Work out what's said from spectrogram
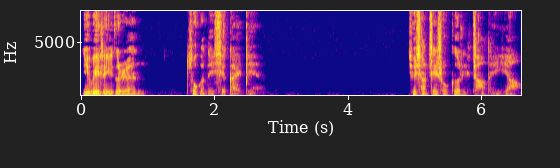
你为了一个人做过哪些改变？就像这首歌里唱的一样，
